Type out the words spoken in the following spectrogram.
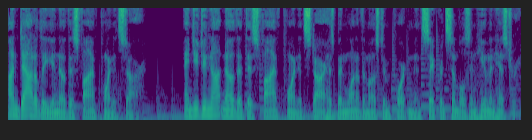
Undoubtedly, you know this five pointed star. And you do not know that this five pointed star has been one of the most important and sacred symbols in human history.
